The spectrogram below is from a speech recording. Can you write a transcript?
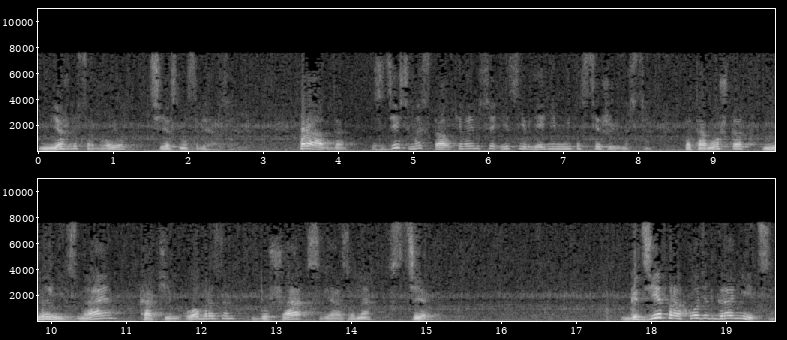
между собой тесно связаны. Правда, здесь мы сталкиваемся и с явлением непостижимости, потому что мы не знаем, каким образом душа связана с телом. Где проходит граница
